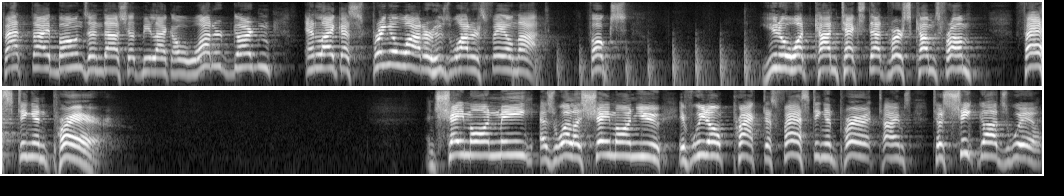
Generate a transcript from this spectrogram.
fat thy bones, and thou shalt be like a watered garden and like a spring of water whose waters fail not. Folks, you know what context that verse comes from? Fasting and prayer. And shame on me as well as shame on you if we don't practice fasting and prayer at times to seek God's will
